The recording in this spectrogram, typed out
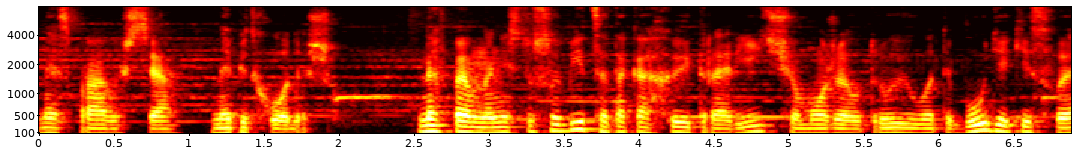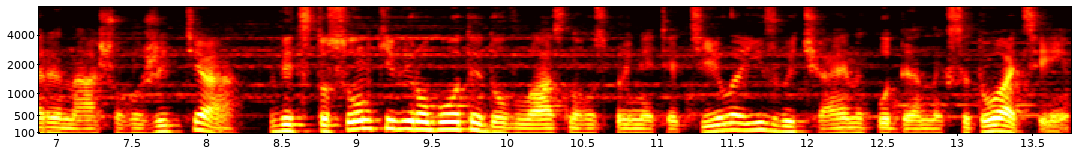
не справишся, не підходиш. Невпевненість у собі це така хитра річ, що може отруювати будь-які сфери нашого життя, від стосунків і роботи до власного сприйняття тіла і звичайних буденних ситуацій.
